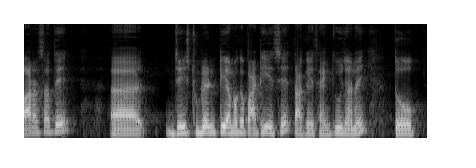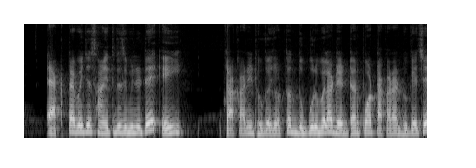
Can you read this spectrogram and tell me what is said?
বারাসাতে যেই স্টুডেন্টটি আমাকে পাঠিয়েছে, তাকে থ্যাংক ইউ জানাই। তো একটা বেজে সাঁত্রিশ মিনিটে এই টাকাটি ঢুকেছে। অর্থাৎ দুপুরবেলা দেড়টার পর টাকাটা ঢুকেছে।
